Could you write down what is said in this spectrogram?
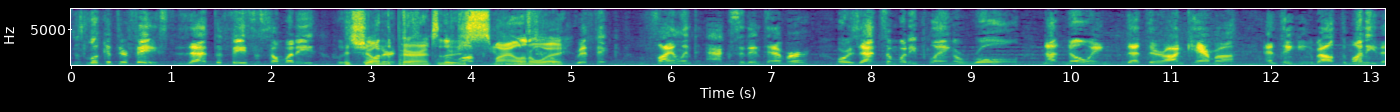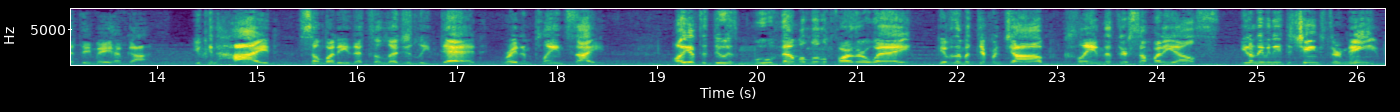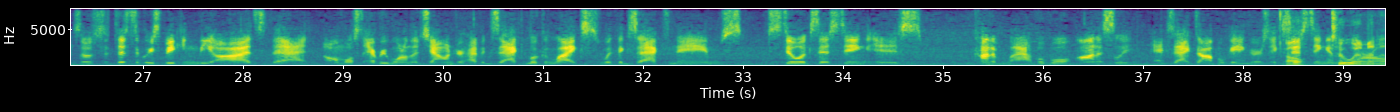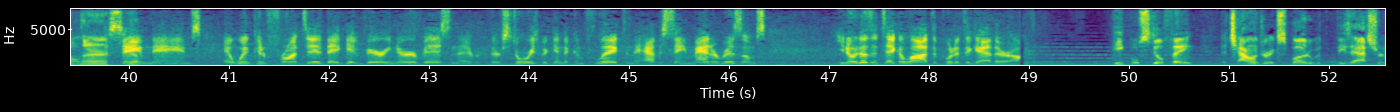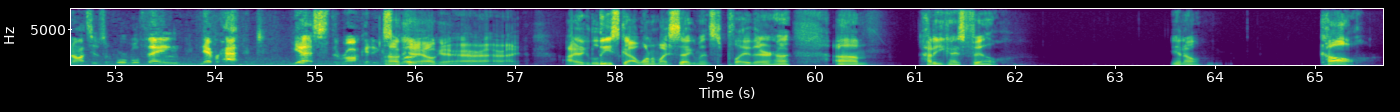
Just look at their face. Is that the face of somebody who's it's showing the parents and they're just smiling away? Horrific, violent accident ever, or is that somebody playing a role, not knowing that they're on camera and thinking about the money that they may have gotten? You can hide somebody that's allegedly dead right in plain sight. All you have to do is move them a little farther away, give them a different job, claim that they're somebody else. You don't even need to change their name. So statistically speaking, the odds that almost everyone on the Challenger have exact lookalikes with exact names still existing is kind of laughable, honestly. Exact doppelgangers oh, existing in Oh, two the women in world there. with the same Yep. names, and when confronted, they get very nervous, and their, their stories begin to conflict, and they have the same mannerisms. You know, it doesn't take a lot to put it together. People still think the Challenger exploded with these astronauts. It was a horrible thing. Never happened. Yes, the rocket exploded. Okay, okay, all right, all right. I at least got one of my segments to play there, huh? Um, how do you guys feel? You know, call,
